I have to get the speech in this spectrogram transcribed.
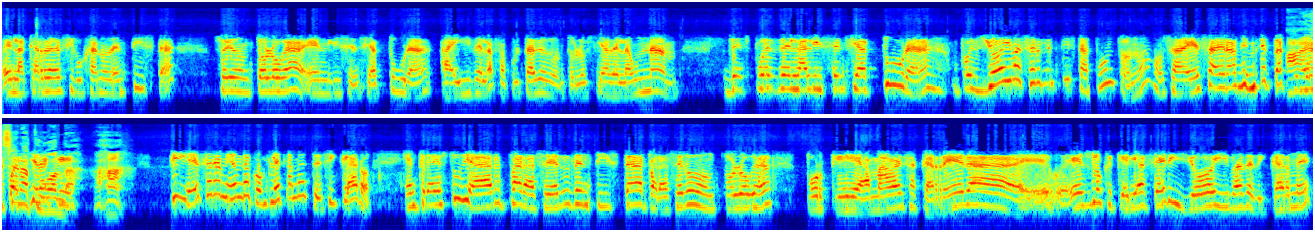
en la carrera de cirujano dentista. Soy odontóloga en licenciatura, ahí de la Facultad de Odontología de la UNAM después de la licenciatura, pues yo iba a ser dentista, punto, ¿no? O sea, esa era mi meta. ah, esa era tu onda, ajá. Sí, esa era mi onda completamente, sí, claro. Entré a estudiar para ser dentista, para ser odontóloga, porque amaba esa carrera, eh, es lo que quería hacer y yo iba a dedicarme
